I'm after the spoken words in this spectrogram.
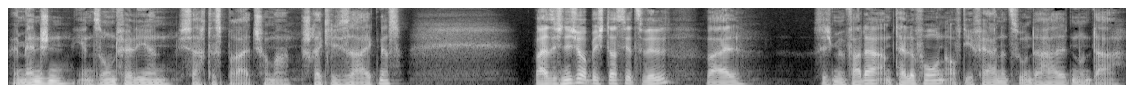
Wenn Menschen ihren Sohn verlieren, ich sagte es bereits schon mal, schreckliches Ereignis. Weiß ich nicht, ob ich das jetzt will, weil sich mit dem Vater am Telefon auf die Ferne zu unterhalten und da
